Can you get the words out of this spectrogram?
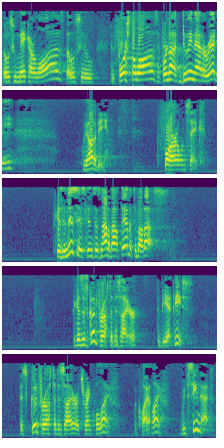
those who make our laws, those who enforce the laws, if we're not doing that already, we ought to be. for our own sake. Because in this instance, it's not about them, it's about us. Because it's good for us to desire to be at peace. It's good for us to desire a tranquil life, a quiet life. We've seen that.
